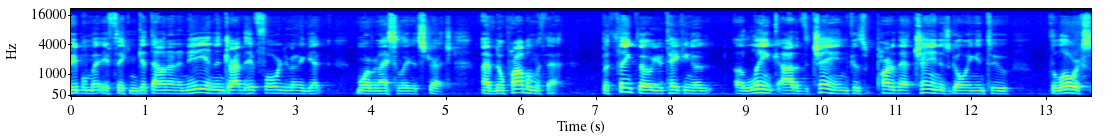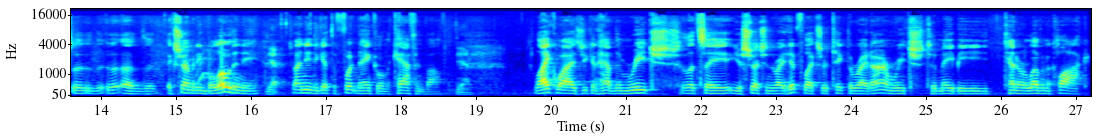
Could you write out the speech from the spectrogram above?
people, may, if they can get down on a knee and then drive the hip forward, you're going to get more of an isolated stretch. I have no problem with that. But think though, you're taking a, a link out of the chain because part of that chain is going into the lower uh, the, uh, the extremity below the knee. Yeah. So I need to get the foot and ankle and the calf involved. Yeah. Likewise, you can have them reach, let's say you're stretching the right hip flexor, take the right arm, reach to maybe 10 or 11 o'clock,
